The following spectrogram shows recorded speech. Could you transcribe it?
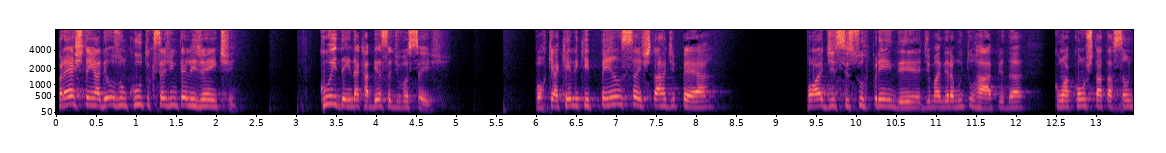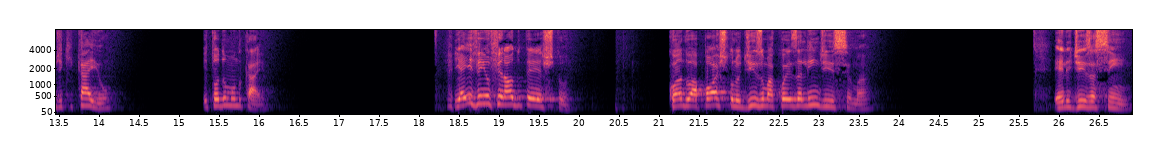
Prestem a Deus um culto que seja inteligente. Cuidem da cabeça de vocês. Porque aquele que pensa estar de pé pode se surpreender de maneira muito rápida com a constatação de que caiu. E todo mundo cai. E aí vem o final do texto, quando o apóstolo diz uma coisa lindíssima. Ele diz assim,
